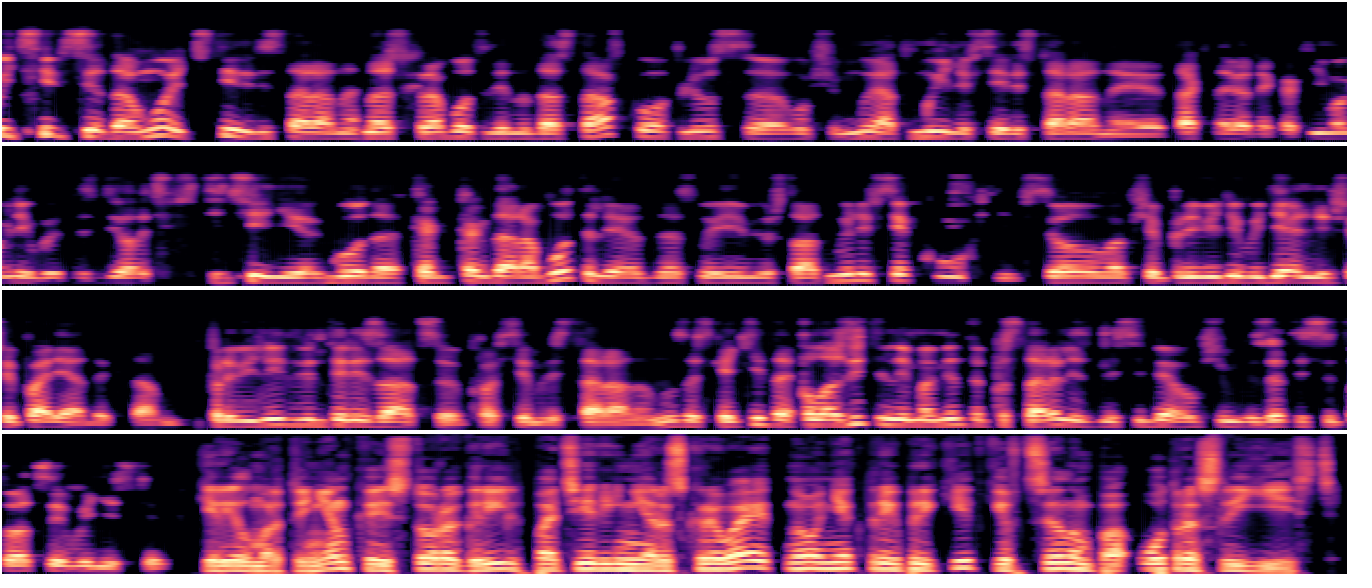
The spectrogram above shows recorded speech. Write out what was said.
уйти все домой. Четыре ресторана наших работали на доставку. Плюс, э, в общем, мы отмыли все рестораны так, наверное, как не могли бы это сделать в течение года, как, когда работали, да, с моими, что отмыли все кухни, все вообще привели в идеальнейший порядок, там, провели инвентаризацию по всем ресторанам. Ну, то есть какие-то положительные моменты постарались для себя, в общем, из этой ситуации вынести. Кирилл Мартыненко из Тора Гриль потери не раскрывает, но некоторые прикидки в целом по отрасли есть.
